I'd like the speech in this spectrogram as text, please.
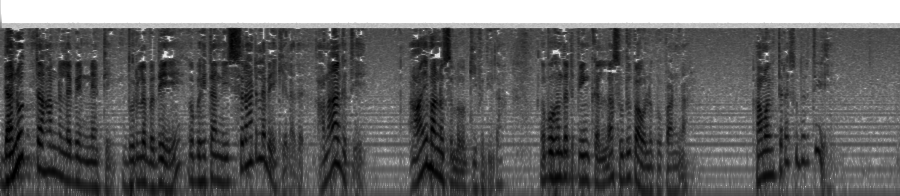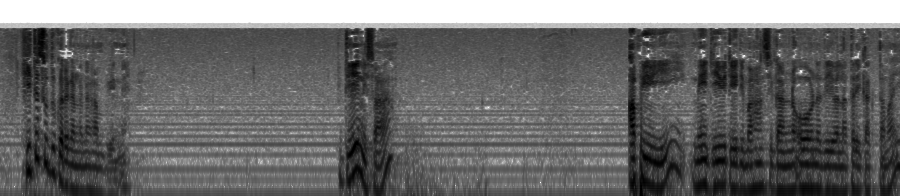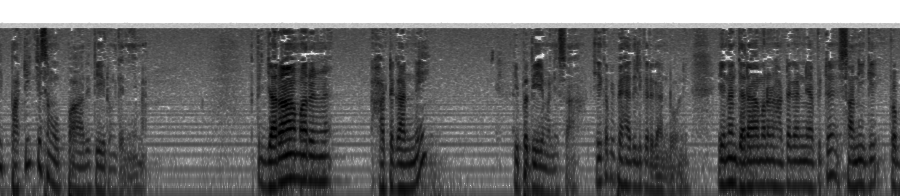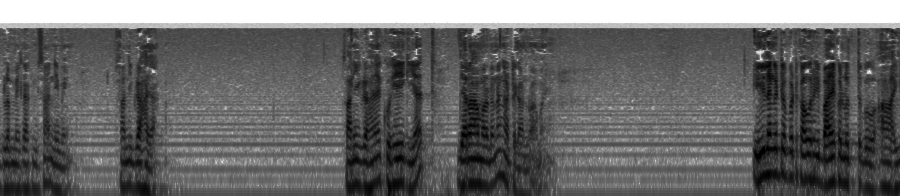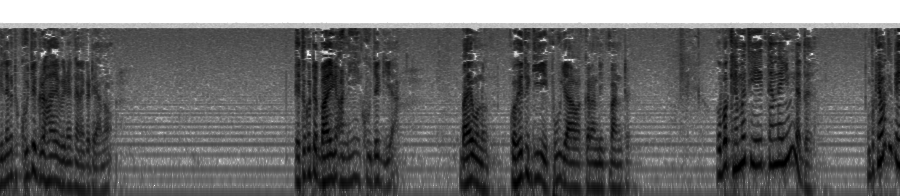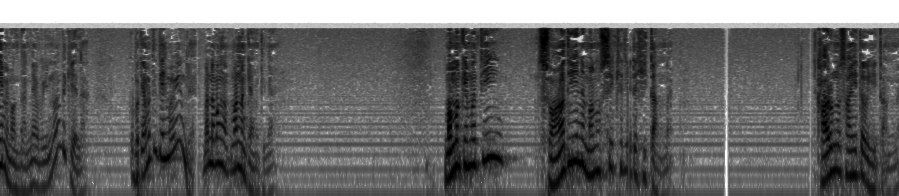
දනුත් අහන්න ලැබෙන්නේ නැති දුර්ලභ දේ ඔබ හිතන්නේ ඉස්සරහට ලැබෙයි කියලාද? අනාගතේ ආයෙ මනුස්ස ලෝකෙ ඉපදිලා ඔබ හොඳට පින් කළා සුදු පවුලක උපන්නා. හැම විතර සුදුට තියෙයි. හිත සුදු කරගන්න නම් හම්බ වෙන්නේ. ඒ නිසා අපි මේ ජීවිතේදී මහන්සි ගන්න ඕන දේවල් අතර එකක් තමයි පටිච්ච සමුප්පාදේ තේරුම් ගැනීම. ජරා මරණ හටගන්නේ ඉපදීම නිසා. ඒක අපි පැහැදිලි කරගන්න ඕනේ. එහෙනම් ජරා මරණ හටගන්නේ අපිට සනිගේ ප්‍රොබ්ලම් එකක් නිසා නෙමෙයි. සනි ග්‍රහයක්. සනි ග්‍රහය කොහේ ගියත් ජරා මරණ නම් හට ගන්නවාමයි. ඊළඟට ඔබට කවුරු හරි බය කළොත් ඔබ ආ ඊළඟට කුජ ග්‍රහය වෙන තැනකට යනවා. එතකොට බය අනේ කුජ ගියා. බය වුණොත් කොහෙද ගියේ පූජාවක් කරන්න ඉක්මනට. ඔබ කැමති ඒ තැන ඉන්නද? ඔබ කැමතිද එහෙම මන් දන්නේ ඔබ ඉන්නවද කියලා. ඔබ කැමතිද එහෙම වෙන්න? මම මම නම් කැමති නෑ. මම කැමති ස්වාධීන මිනිස්සෙක් හැටියට හිතන්න. කරුණ සහිතව හිතන්න.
